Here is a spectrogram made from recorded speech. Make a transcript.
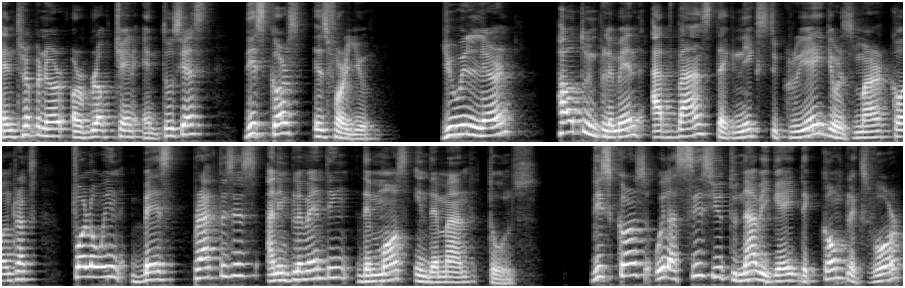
entrepreneur, or blockchain enthusiast, this course is for you. You will learn how to implement advanced techniques to create your smart contracts following best practices and implementing the most in-demand tools. This course will assist you to navigate the complex world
